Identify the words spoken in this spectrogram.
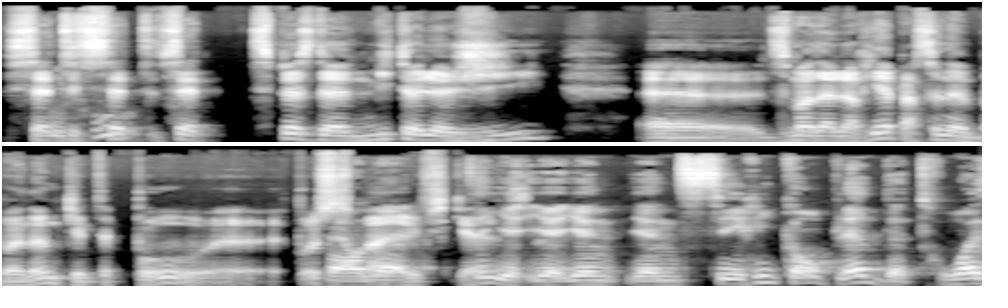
cette, cette, cette, espèce de mythologie euh, du Mandalorian à partir d'un bonhomme qui n'était pas, euh, pas ben, super efficace. Il y, y, y, a une série complète de trois,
